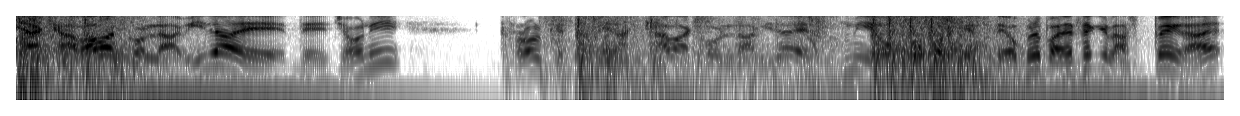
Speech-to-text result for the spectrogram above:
Y acababa con la vida de, de Johnny. Roll, que también acaba con la vida de Tommy. Ojo, porque este hombre parece que las pega, ¿eh?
